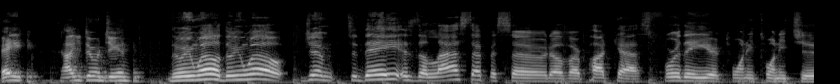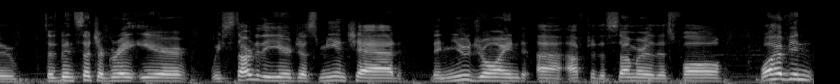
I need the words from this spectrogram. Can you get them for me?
Hey, how you doing, Gian? Doing well, doing well. Jim, today is the last episode of our podcast for the year 2022. So it's been such a great year. We started the year just me and Chad. Then you joined uh, after the summer this fall. What have been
